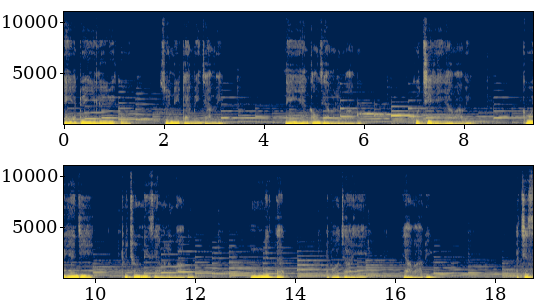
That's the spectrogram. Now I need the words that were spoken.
အိမ်အတွင်းရေးလေးတွေကိုဆွေးနွေးတိုင်ပင်ကြမယ်နေရန်ကောင်းစရာမလိုပါဘူး ကိုချစ်ရင်ရပါပြီကိုယ်အရင်ကြီးထူးချွန်နေစရာမလိုပါဘူးနှစ်သက်သဘောကျရင်ရပါပြီအချစ်စ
